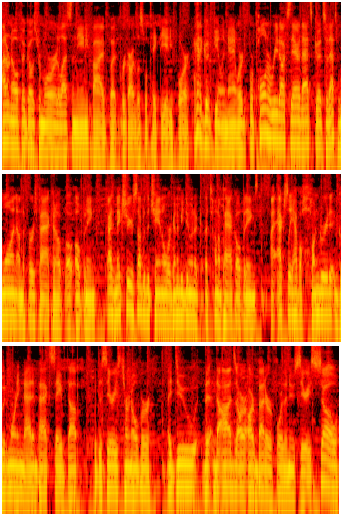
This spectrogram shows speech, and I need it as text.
I don't know if it goes for more or less than the 85, but regardless, we'll take the 84. I got a good feeling, man. We're, we're pulling a Redux there. That's good. So that's one on the first pack op opening. Guys, make sure you're subbed to the channel. We're going to be doing a, a ton of pack openings. I actually have a 100 Good Morning Madden packs saved up with the series turnover. I do, the, the odds are, are better for the new series. So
